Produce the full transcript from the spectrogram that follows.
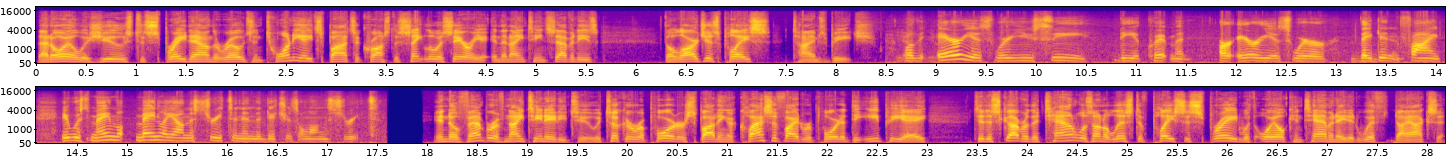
That oil was used to spray down the roads in 28 spots across the St. Louis area in the 1970s. The largest place, Times Beach. Well, the areas where you see the equipment are areas where they didn't find. It was main, mainly on the streets and in the ditches along the streets. In November of 1982, it took a reporter spotting a classified report at the EPA to discover the town was on a list of places sprayed with oil contaminated with dioxin.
